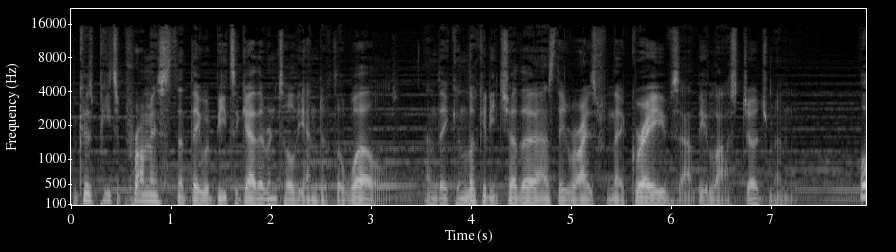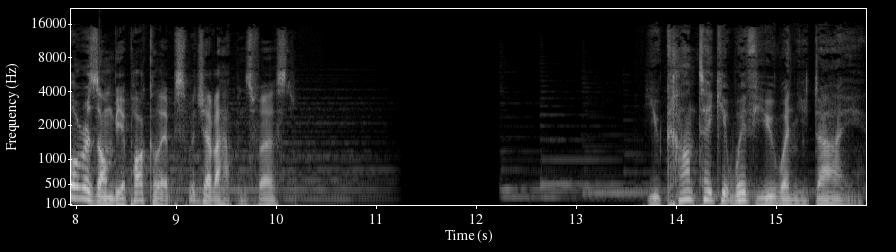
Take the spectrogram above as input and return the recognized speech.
because Peter promised that they would be together until the end of the world and they can look at each other as they rise from their graves at the Last Judgment. Or a zombie apocalypse, whichever happens first. You can't take it with you when you die.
